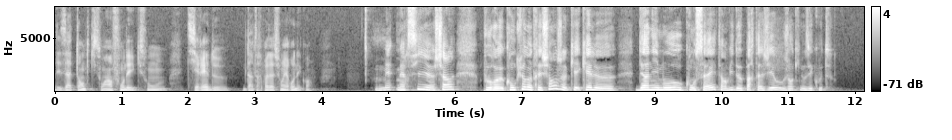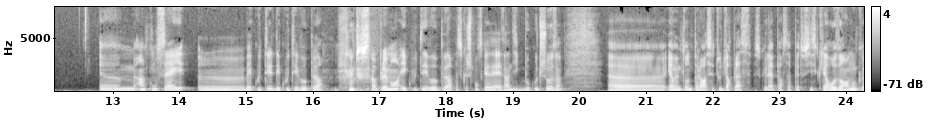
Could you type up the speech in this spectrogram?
des attentes qui sont infondées, qui sont tirées d'interprétations erronées. Quoi. Merci euh, Charles. Pour euh, conclure notre échange, quel euh, dernier mot ou conseil tu as envie de partager aux gens qui nous écoutent? Un conseil, bah, écoutez, d'écouter vos peurs, tout simplement. Écoutez vos peurs parce que je pense qu'elles indiquent beaucoup de choses. et en même temps, de ne pas leur laisser toute leur place parce que la peur, ça peut être aussi sclérosant. Donc,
